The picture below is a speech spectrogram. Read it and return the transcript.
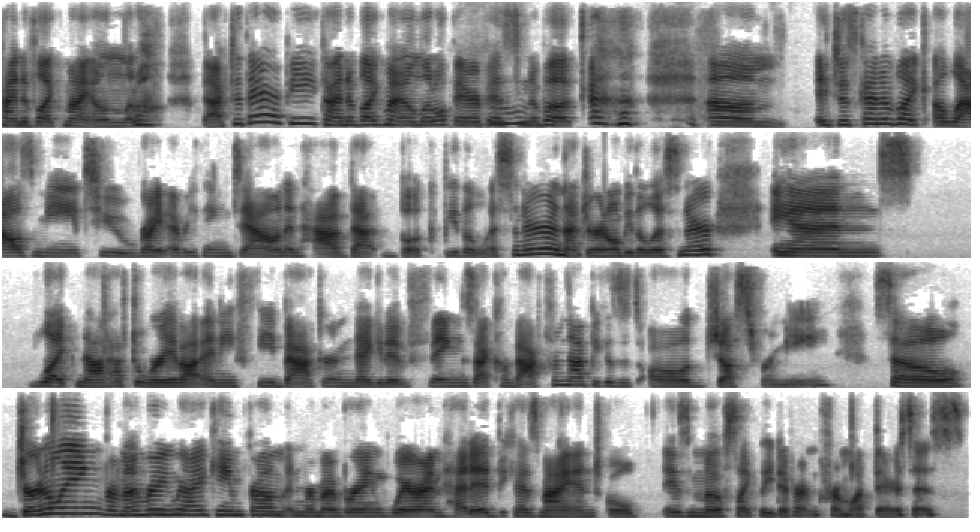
kind of like my own little back to therapy, kind of like my own little therapist in a book. um, it just kind of like allows me to write everything down and have that book be the listener and that journal be the listener and like not have to worry about any feedback or negative things that come back from that because it's all just for me. So, journaling, remembering where I came from and remembering where I'm headed because my end goal is most likely different from what theirs is.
